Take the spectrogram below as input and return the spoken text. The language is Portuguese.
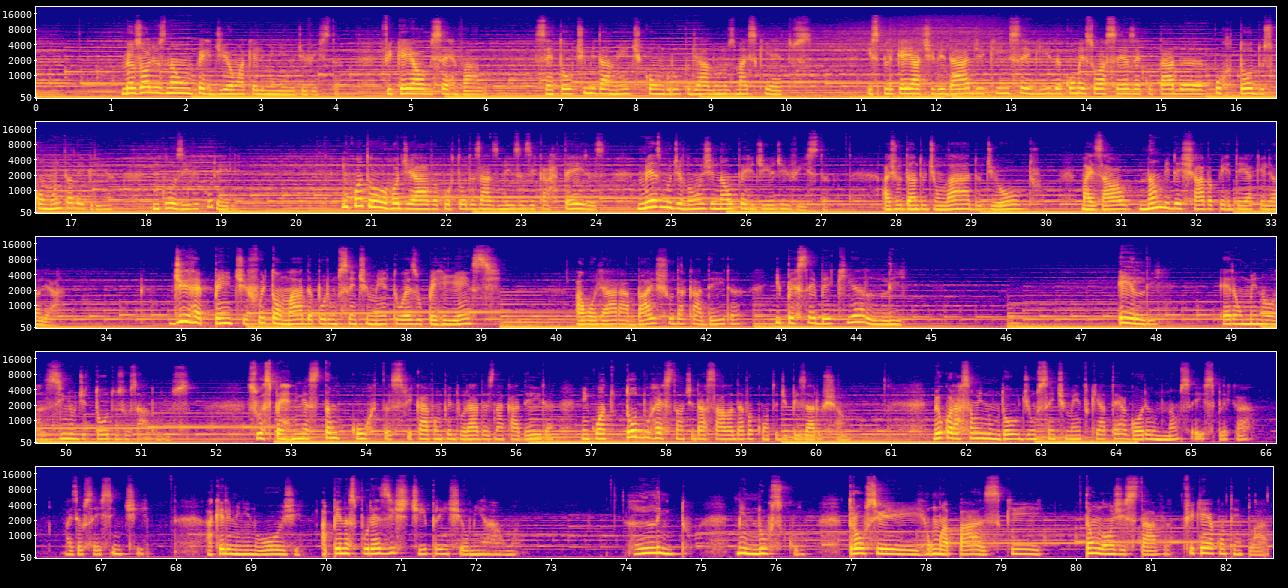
Meus olhos não perdiam aquele menino de vista. Fiquei a observá-lo. Sentou timidamente com um grupo de alunos mais quietos. Expliquei a atividade que em seguida começou a ser executada por todos com muita alegria, inclusive por ele. Enquanto rodeava por todas as mesas e carteiras, mesmo de longe não o perdia de vista, ajudando de um lado, de outro, mas algo não me deixava perder aquele olhar. De repente fui tomada por um sentimento exuperiense ao olhar abaixo da cadeira e perceber que ali, ele era o menorzinho de todos os alunos. Suas perninhas tão curtas ficavam penduradas na cadeira, enquanto todo o restante da sala dava conta de pisar o chão. Meu coração inundou de um sentimento que até agora eu não sei explicar, mas eu sei sentir. Aquele menino hoje, apenas por existir, preencheu minha alma. Lindo, minúsculo, Trouxe uma paz que tão longe estava. Fiquei a contemplá-lo,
